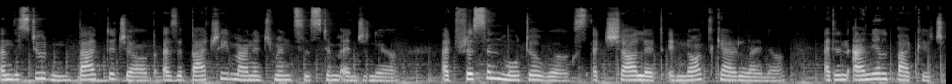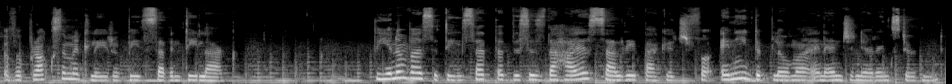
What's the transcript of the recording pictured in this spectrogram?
and the student bagged a job as a battery management system engineer at Frisson Motor Werks at Charlotte in North Carolina at an annual package of approximately rupees 70 lakh. The university said that this is the highest salary package for any diploma in engineering student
